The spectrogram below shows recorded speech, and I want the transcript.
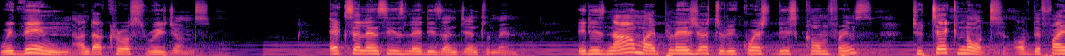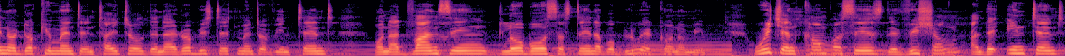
within and across regions. Excellencies, ladies and gentlemen, it is now my pleasure to request this conference to take note of the final document entitled the Nairobi Statement of Intent on Advancing Global Sustainable Blue Economy, which encompasses the vision and the intent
